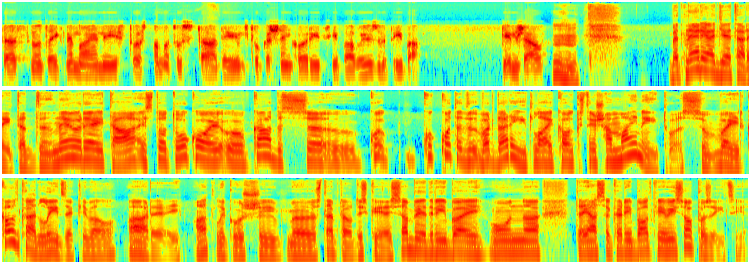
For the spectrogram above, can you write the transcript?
tas noteikti nemainīs tos pamatu uzstādījumus Lukašenko rīcībā vai uzvedībā. Diemžēl. Mm -hmm. Bet nereaģēt arī. Tad nevarēja tā, es to tulkoju. Kādas, ko, ko, ko tad var darīt, lai kaut kas tiešām mainītos? Vai ir kaut kādi līdzekļi vēl ārēji atlikuši starptautiskajai sabiedrībai un, te jāsaka, arī Baltkrievijas opozīcijai?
